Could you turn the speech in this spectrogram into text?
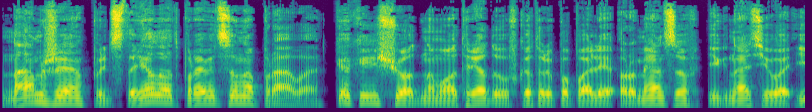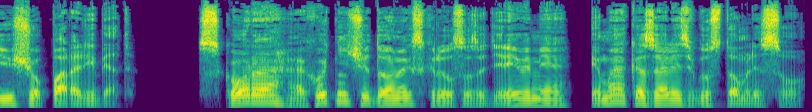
Нам же предстояло отправиться направо, как и еще одному отряду, в который попали Румянцев, Игнатьева и еще пара ребят. Скоро охотничий домик скрылся за деревьями, и мы оказались в густом лесу.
